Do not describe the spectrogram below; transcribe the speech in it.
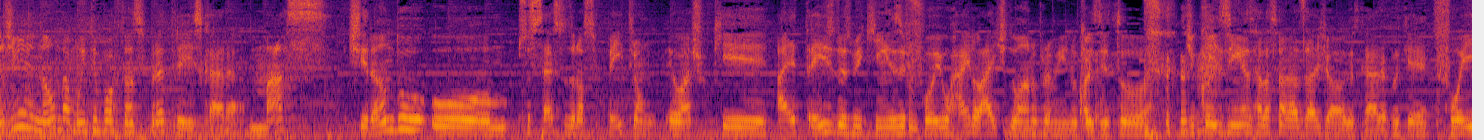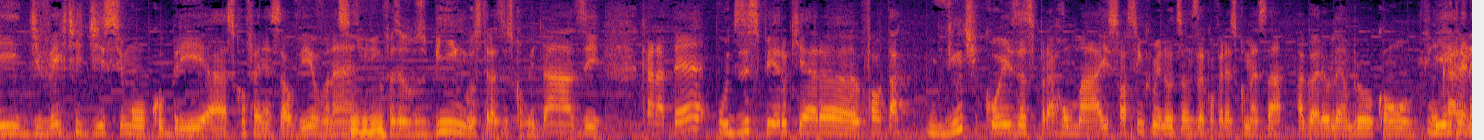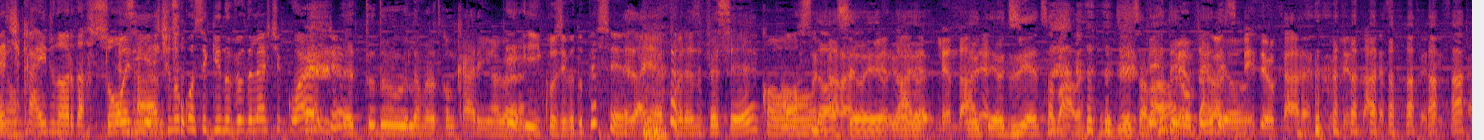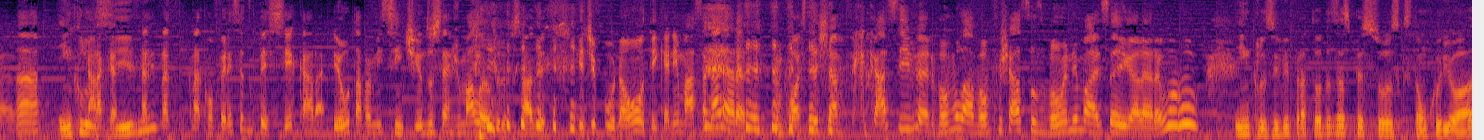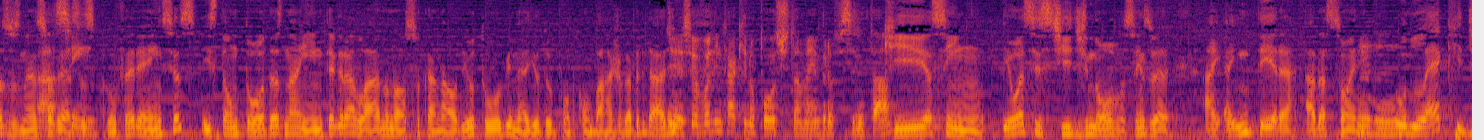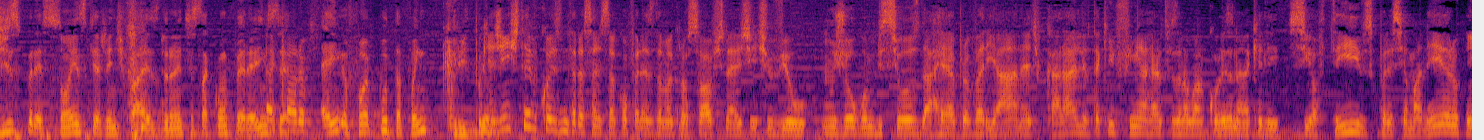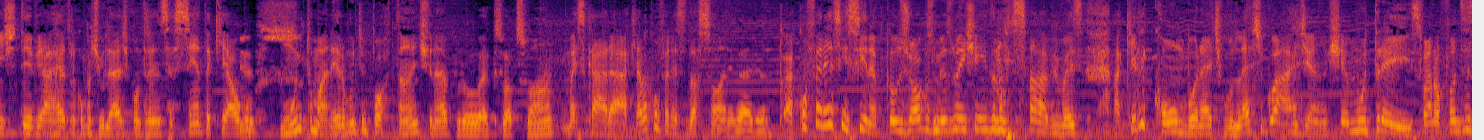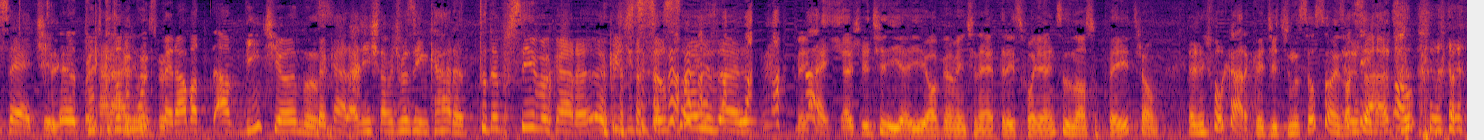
Pode não dar muita importância pra 3, cara, mas tirando o sucesso do nosso Patreon, eu acho que a E3 de 2015 foi o highlight do ano pra mim no quesito de coisinhas relacionadas a jogos, cara, porque foi divertidíssimo cobrir as conferências ao vivo, né? Sim. Fazer os bingos, trazer os convidados e, cara, até o desespero que era faltar 20 coisas pra arrumar e só 5 minutos antes da conferência começar. Agora eu lembro com um E a internet caindo na hora da Sony e a gente Exato. não conseguindo ver o The Last Guardian. É tudo lembrado com carinho agora. E, e, inclusive é do PC. É, Aí é a conferência do PC com. Nossa, Nossa, cara, eu, eu, lendária, eu, lendária. Eu, eu desviei dessa bala. Eu desviei dessa bala. Perdeu. Lendária. perdeu. Perdeu, cara. Lendária essa conferência, cara. Ah, inclusive. Caraca, na, na- na conferência do PC, cara, eu tava me sentindo o Sérgio Malandro, sabe? que tipo, não, tem que animar essa galera. Não posso deixar ficar assim, velho. Vamos lá, vamos puxar assuntos, vamos animar isso aí, galera. Uhul. Inclusive, para todas as pessoas que estão curiosos, né, sobre sim. essas conferências, estão todas na íntegra lá no nosso canal canal do YouTube, né? youtube.com.br jogabilidade. Isso, eu vou linkar aqui no post também pra facilitar. Que, assim, eu assisti de novo, sem zoeira, a, a inteira, a da Sony. Uhum. O leque de expressões que a gente faz durante essa conferência É, cara, é- foi, puta, foi incrível. Porque a gente teve coisas interessantes na conferência da Microsoft, né? A gente viu um jogo ambicioso da Rare pra variar, né? Tipo, caralho, até que enfim a Rare tá fazendo alguma coisa, né? Naquele Sea of Thieves, que parecia maneiro. A gente teve a retrocompatibilidade com o 360, que é algo Isso. muito maneiro, muito importante, né? Pro Xbox One. Mas, cara, aquela conferência da Sony, velho. A conferência em si, né? Porque os jogos mesmo a gente ainda não sabe, mas aquele combo, né? Tipo, Last Guardian, Shenmue 3, Final Fantasy VII. É, tudo que todo Caralho. mundo esperava há 20 anos. Né, Cara, a gente tava tipo assim, cara, tudo é possível, cara. Acredite em seus sonhos, velho. Ah, e a gente, e aí, obviamente, né, 3 foi antes do nosso Patreon, e a gente falou, cara, acredite nos seus sonhos. Exato.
